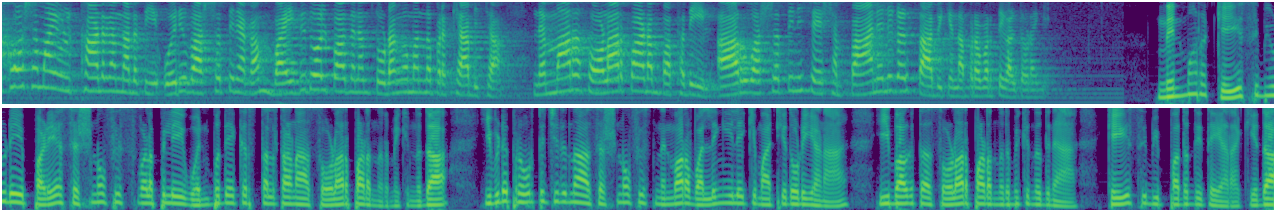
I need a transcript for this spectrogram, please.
ആഘോഷമായി ഉദ്ഘാടനം നടത്തി ഒരു വർഷത്തിനകം വൈദ്യുതോൽപാദനം തുടങ്ങുമെന്ന് പ്രഖ്യാപിച്ച നെമ്മാറ സോളാർ പാടം പദ്ധതിയിൽ ആറു വർഷത്തിന് ശേഷം പാനലുകൾ സ്ഥാപിക്കുന്ന പ്രവൃത്തികൾ തുടങ്ങി. നെന്മാറ കെ എസ് ബിയുടെ പഴയ സെഷൻ ഓഫീസ് വളപ്പിലെ ഒൻപത് ഏക്കർ സ്ഥലത്താണ് സോളാർ പാടം നിർമ്മിക്കുന്നത്. ഇവിടെ പ്രവർത്തിച്ചിരുന്ന സെഷൻ ഓഫീസ് നെന്മാറ വല്ലങ്ങിയിലേക്ക് മാറ്റിയതോടെയാണ് ഈ ഭാഗത്ത് സോളാർ പാടം നിർമ്മിക്കുന്നതിന് കെ എസ് ബി പദ്ധതി തയ്യാറാക്കിയത്.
